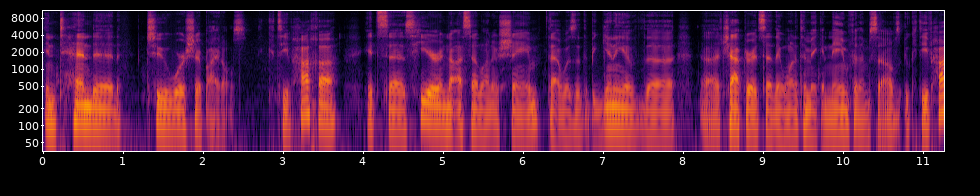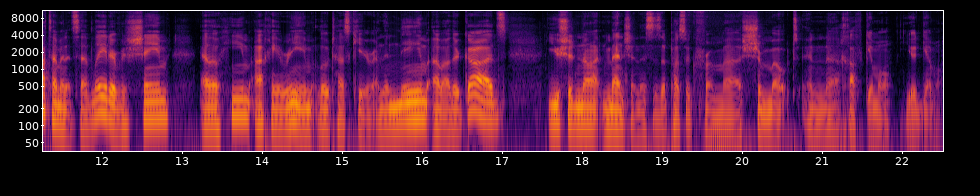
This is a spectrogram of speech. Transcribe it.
intended to worship idols. Ketiv Hacha, it says here, Na'aselanu Shem. That was at the beginning of the uh, chapter. It said they wanted to make a name for themselves. Uketiv Hatam, and it said later, V'Shem Elohim Acherim Lo Taskir. And the name of other gods you should not mention. This is a pasuk from uh, Shemot in uh, Chaf Gimel, Yud Gimel.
